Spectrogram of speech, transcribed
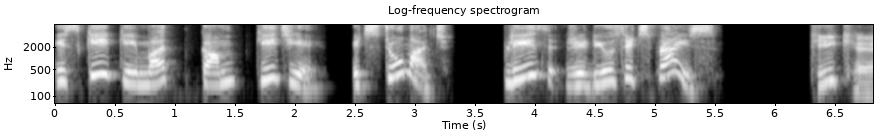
इसकी कीमत कम कीजिए। It's too much please reduce its price ठीक है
